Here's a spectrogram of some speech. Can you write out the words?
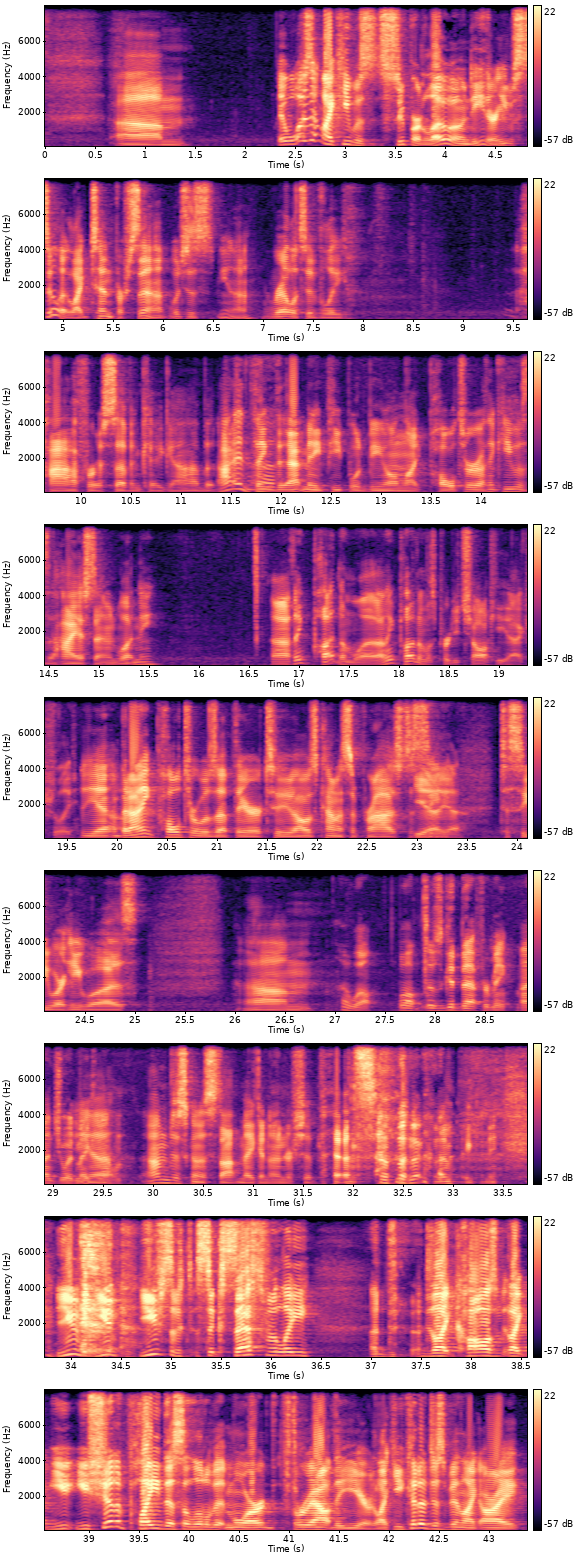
Um, it wasn't like he was super low owned either. He was still at like ten percent, which is you know relatively high for a seven K guy. But I didn't think that that many people would be on like Poulter. I think he was the highest owned, wasn't he? Uh, I think Putnam was. I think Putnam was pretty chalky, actually. Yeah, but I think Poulter was up there too. I was kind of surprised to Yeah, see yeah. to see where he was. Um, Oh well. Well, it was a good bet for me. I enjoyed making yeah, that one. I'm just gonna stop making ownership bets. I'm not gonna make any. You've you've you've su- successfully like caused like you you should have played this a little bit more throughout the year. Like you could have just been like, all right,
